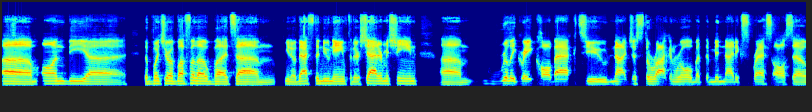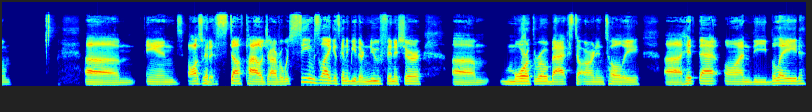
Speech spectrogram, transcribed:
um, on the the Butcher of Buffalo, but um, you know that's the new name for their Shatter Machine. Um, really great callback to not just the Rock and Roll, but the Midnight Express also. Um, and also had a stuff pile driver, which seems like it's going to be their new finisher. Um, more throwbacks to Arn and Tully. Uh, hit that on the blade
